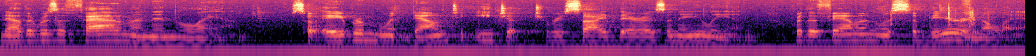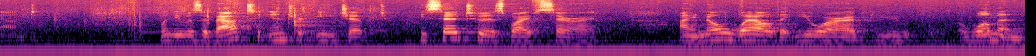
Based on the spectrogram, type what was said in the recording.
Now there was a famine in the land. So Abram went down to Egypt to reside there as an alien, for the famine was severe in the land. When he was about to enter Egypt, he said to his wife Sarai, I know well that you are a, be- a woman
